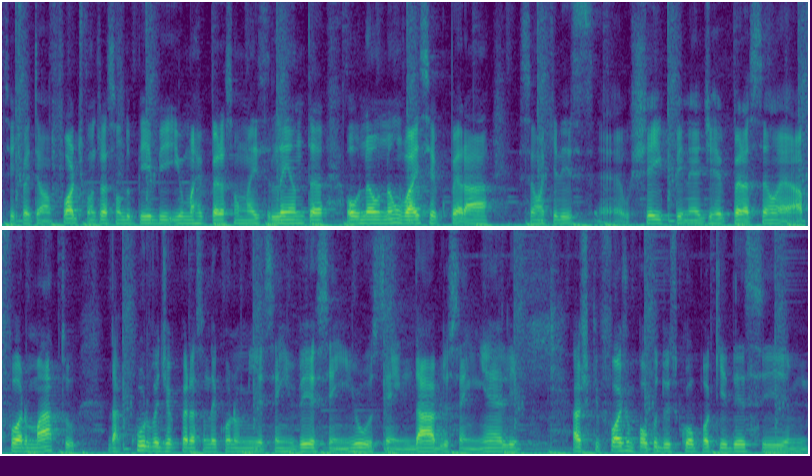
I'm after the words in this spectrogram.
se a gente vai ter uma forte contração do PIB e uma recuperação mais lenta, ou não, não vai se recuperar. São aqueles, é, o shape né, de recuperação, é o formato da curva de recuperação da economia, sem V, sem U, sem W, sem L. Acho que foge um pouco do escopo aqui desse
